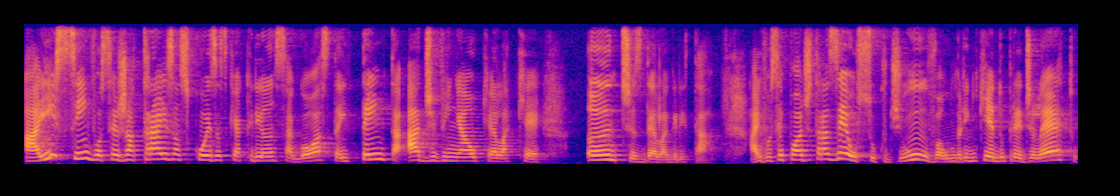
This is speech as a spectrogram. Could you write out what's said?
aí sim você já traz as coisas que a criança gosta e tenta adivinhar o que ela quer antes dela gritar. Aí você pode trazer o suco de uva, um brinquedo predileto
